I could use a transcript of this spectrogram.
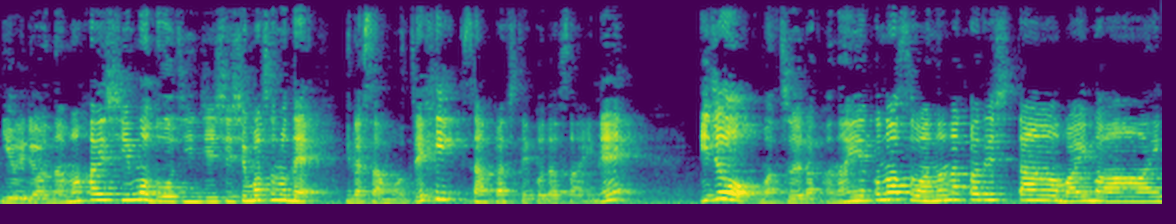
有料生配信も同時に実施しますので、皆さんもぜひ参加してくださいね。以上、松浦かな役の諏訪菜々香でした。バイバイ。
